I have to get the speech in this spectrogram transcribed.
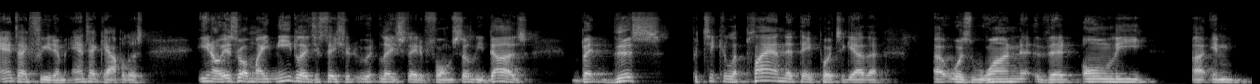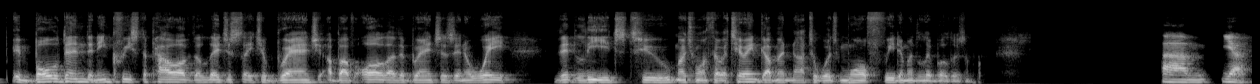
anti-freedom, anti-capitalist. You know, Israel might need legislation, legislative reform, certainly does, but this particular plan that they put together uh, was one that only uh, emboldened and increased the power of the legislature branch above all other branches in a way that leads to much more authoritarian government, not towards more freedom and liberalism. Um, yeah,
